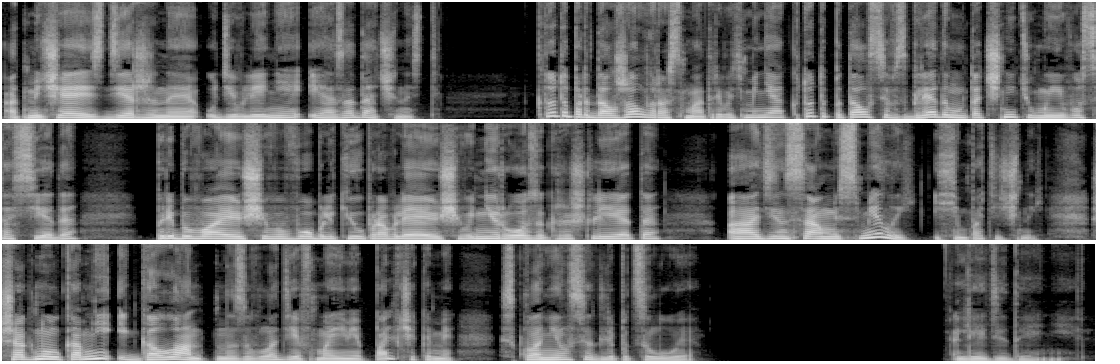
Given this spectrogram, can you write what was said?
отмечая сдержанное удивление и озадаченность. Кто-то продолжал рассматривать меня, кто-то пытался взглядом уточнить у моего соседа, пребывающего в облике управляющего, не розыгрыш ли это, а один самый смелый и симпатичный шагнул ко мне и, галантно завладев моими пальчиками, склонился для поцелуя. «Леди Дэниэль,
